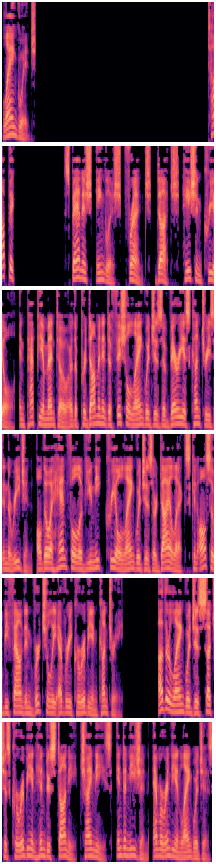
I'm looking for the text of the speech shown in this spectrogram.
Language Spanish, English, French, Dutch, Haitian Creole, and Papiamento are the predominant official languages of various countries in the region, although a handful of unique Creole languages or dialects can also be found in virtually every Caribbean country. Other languages such as Caribbean Hindustani, Chinese, Indonesian, Amerindian languages,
